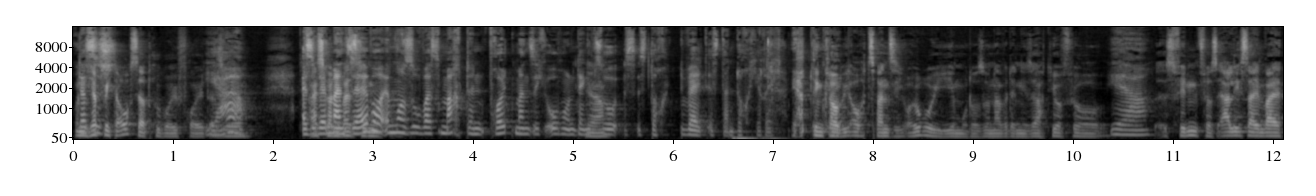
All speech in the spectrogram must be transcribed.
Und ich habe mich da auch sehr drüber gefreut. Ja. Also, Also, wenn man nicht, was selber immer sowas macht, dann freut man sich auch und denkt Ja. so, es ist doch, die Welt ist dann doch gerecht. Ihr habt den, glaube ich, auch 20 Euro gegeben oder so. Und habe dann gesagt, hier für Ja. es finden, fürs Ehrlichsein, weil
